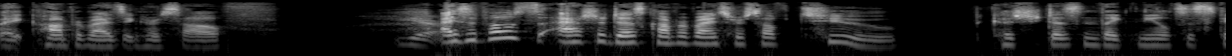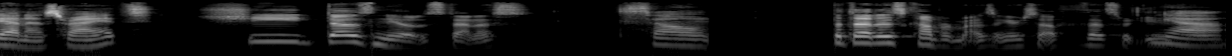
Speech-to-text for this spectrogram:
like compromising herself. yeah I suppose Asha does compromise herself too, because she doesn't like kneel to Stannis, right? She does kneel to stannis So but that is compromising herself if that's what you yeah,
